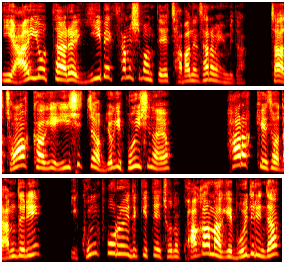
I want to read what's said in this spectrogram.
이 아이오타를 230원대에 잡아낸 사람입니다. 자, 정확하게 이 시점, 여기 보이시나요? 하락해서 남들이 이 공포를 느낄 때 저는 과감하게 뭘 드린다?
